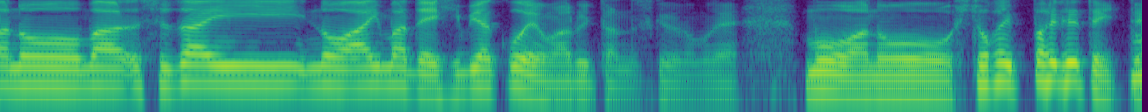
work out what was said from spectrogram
あの、まあ取材の合間で日比谷公園を歩いたんですけれどもね、もうあの、人がいっぱい出ていて、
